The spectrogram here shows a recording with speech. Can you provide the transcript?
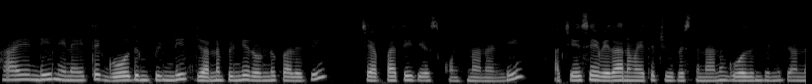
హాయ్ అండి. నేనైతే గోధుమ పిండి జొన్న పిండి రెండు కలిపి చపాతీ చేసుకుంటున్నానండి. ఆ చేసే విధానం అయితే చూపిస్తున్నాను. గోధుమ పిండి జొన్న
